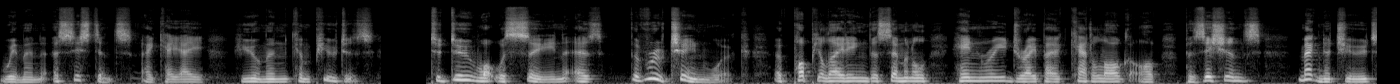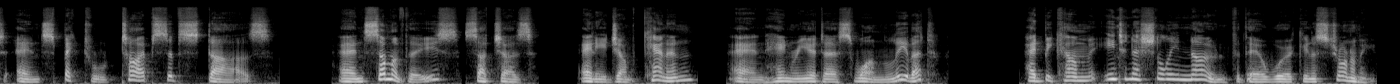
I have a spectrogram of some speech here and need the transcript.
women assistants, aka human computers, to do what was seen as the routine work of populating the seminal Henry Draper catalogue of positions, magnitudes, and spectral types of stars. And some of these, such as Annie Jump Cannon and Henrietta Swan Leavitt, had become internationally known for their work in astronomy.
